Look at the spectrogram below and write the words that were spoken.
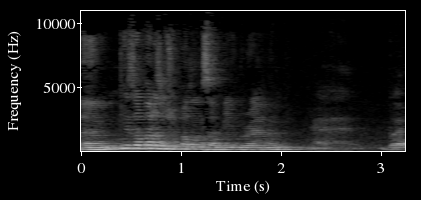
Em, Nie za bardzo przepadam za Bill Grahamem, uh, but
